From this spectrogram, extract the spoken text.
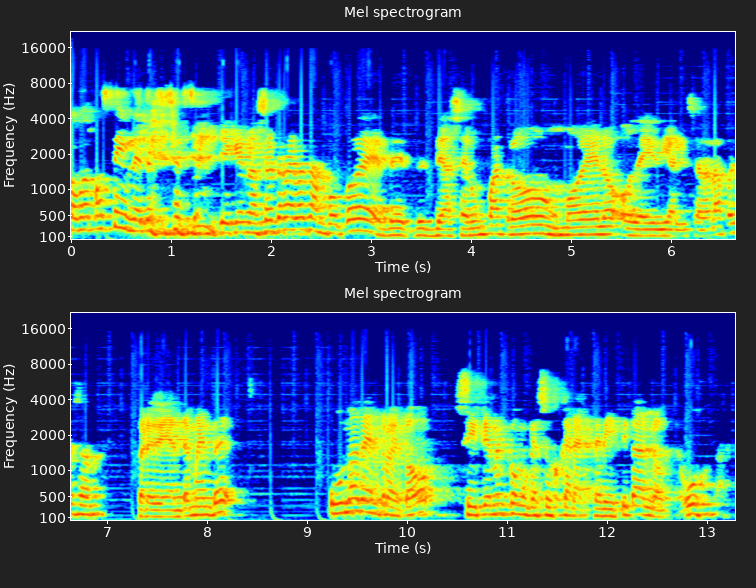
¿cómo es posible? Entonces, y que no se trata tampoco de, de- de- de hacer un patrón, un modelo o de idealizar a la persona, pero evidentemente uno dentro de todo sí tiene como que sus características lo que busca.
